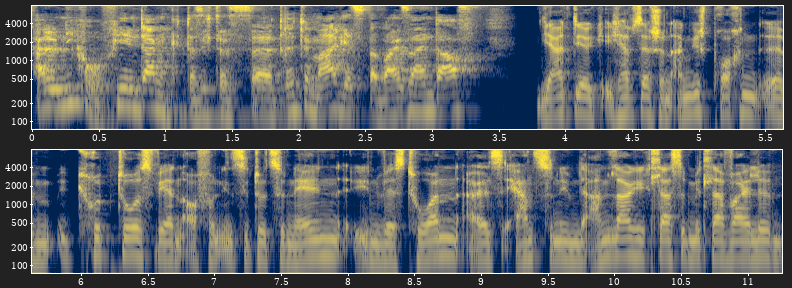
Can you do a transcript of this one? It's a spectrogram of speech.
Hallo Nico, vielen Dank, dass ich das äh, dritte Mal jetzt dabei sein darf. Ja, Dirk, ich habe es ja schon angesprochen, ähm, Kryptos werden auch von institutionellen Investoren als ernstzunehmende Anlageklasse mittlerweile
